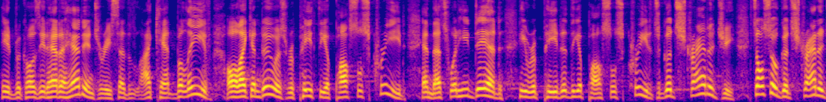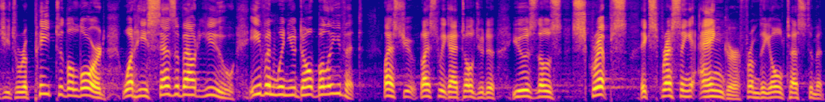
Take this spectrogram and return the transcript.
he because he'd had a head injury he said i can't believe. All i can do is repeat the apostles creed. And that's what he did. He repeated the apostles creed. It's a good strategy. It's also a good strategy to repeat to the lord what he says about you even when you don't believe it Last, year, last week, I told you to use those scripts expressing anger from the Old Testament,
